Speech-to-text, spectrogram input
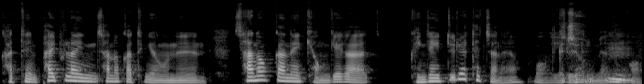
같은 파이프라인 산업 같은 경우는 산업 간의 경계가 굉장히 뚜렷했잖아요. 뭐 예를 그쵸. 들면 음. 뭐,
